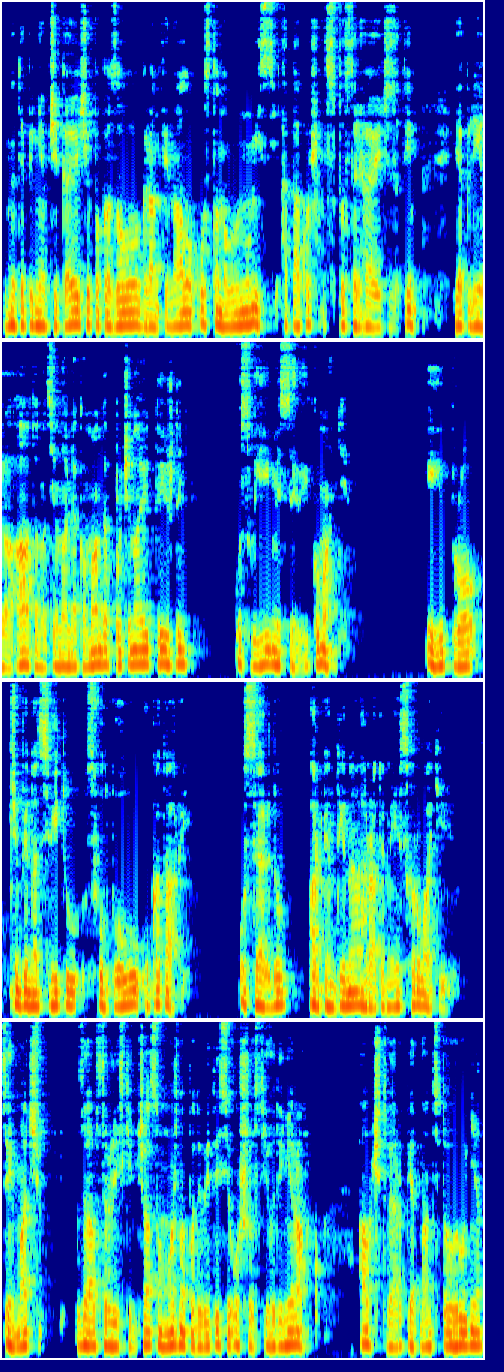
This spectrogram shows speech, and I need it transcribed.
нетерпінням чекаючи показового гранд-фіналу у встановленому місці, а також спостерігаючи за тим, як Ліга А та національна команда починають тиждень у своїй місцевій команді. І про чемпіонат світу з футболу у Катарі. У середу Аргентина гратиме із Хорватією. Цей матч за австралійським часом можна подивитися о 6 годині ранку, а в четвер, 15 грудня,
